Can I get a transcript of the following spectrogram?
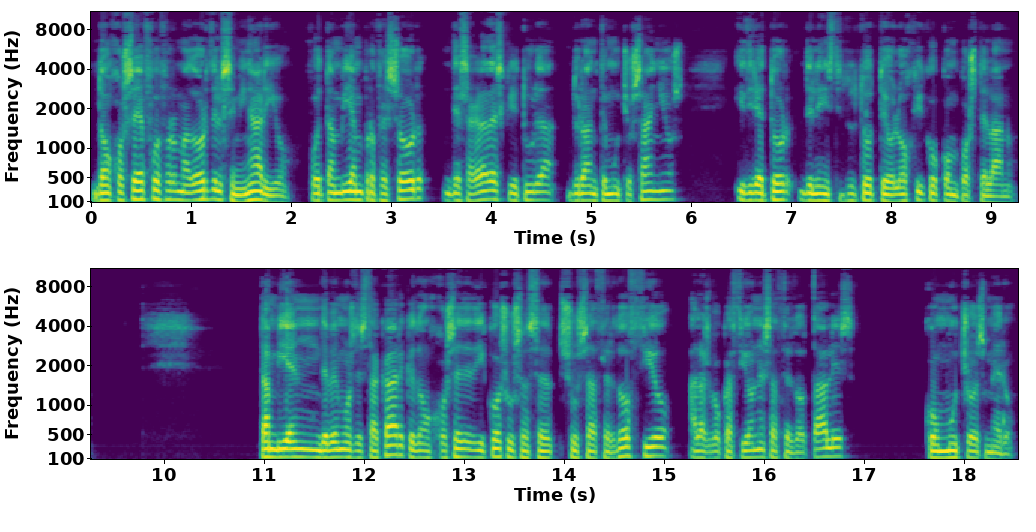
Don José fue formador del seminario, fue también profesor de Sagrada Escritura durante muchos años y director del Instituto Teológico Compostelano. También debemos destacar que don José dedicó su, sacerdocio a las vocaciones sacerdotales con mucho esmero.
